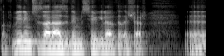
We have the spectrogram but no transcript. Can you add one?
Bak verimsiz arazi demiş sevgili arkadaşlar. e,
